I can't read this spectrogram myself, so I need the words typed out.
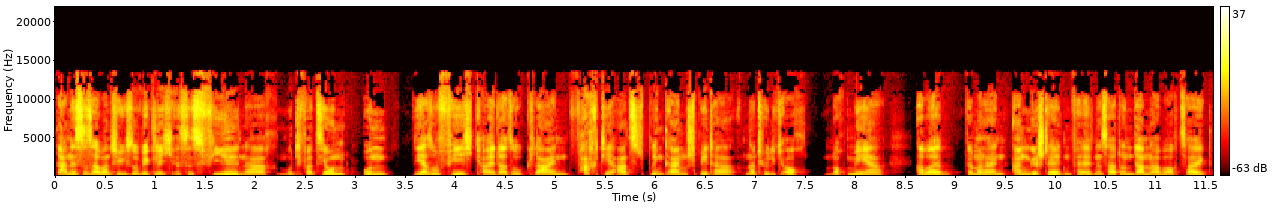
Dann ist es aber natürlich so wirklich, es ist viel nach Motivation und ja, so Fähigkeit. Also klar, ein Fachtierarzt bringt einem später natürlich auch noch mehr. Aber wenn man ein Angestelltenverhältnis hat und dann aber auch zeigt,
